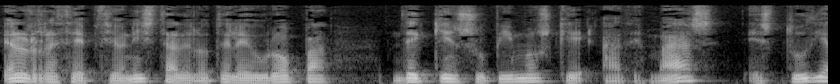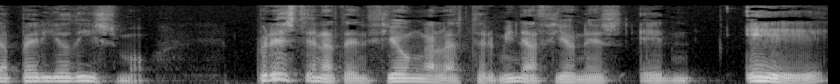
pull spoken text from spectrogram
el recepcionista del Hotel Europa, de quien supimos que, además, estudia periodismo. Presten atención a las terminaciones en e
